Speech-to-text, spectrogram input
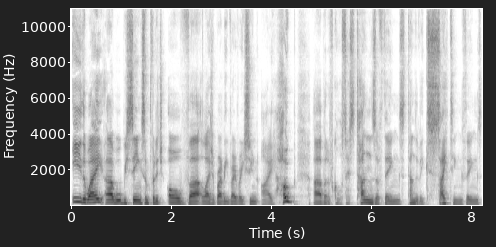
Either way, uh, we'll be seeing some footage of uh, Elijah Bradley very, very soon, I hope. Uh, but of course, there's tons of things, tons of exciting things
